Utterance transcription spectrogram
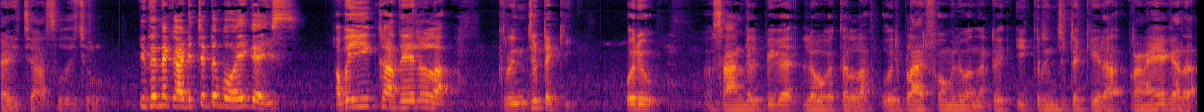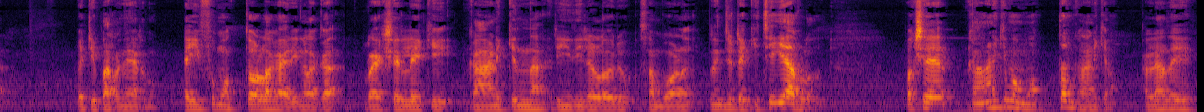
കഴിച്ച് ആസ്വദിച്ചോളൂ. ഇതെന്നെ കടിച്ചിട്ട് പോയി ഗൈസ് അപ്പോൾ ഈ കഥയിലുള്ള ക്രിഞ്ചു ടെക്കി ഒരു സാങ്കല്പിക ലോകത്തുള്ള ഒരു പ്ലാറ്റ്ഫോമിൽ വന്നിട്ട് ഈ ക്രിഞ്ചു ടെക്കിയുടെ പ്രണയകഥ പറ്റി പറഞ്ഞായിരുന്നു. ലൈഫ് മൊത്തമുള്ള കാര്യങ്ങളൊക്കെ പ്രേക്ഷകരിലേക്ക് കാണിക്കുന്ന രീതിയിലുള്ള ഒരു സംഭവമാണ് ക്രിഞ്ചു ടെക്കി ചെയ്യാറുള്ളത്. പക്ഷേ കാണിക്കുമ്പോൾ മൊത്തം കാണിക്കണം. അല്ലാതെ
